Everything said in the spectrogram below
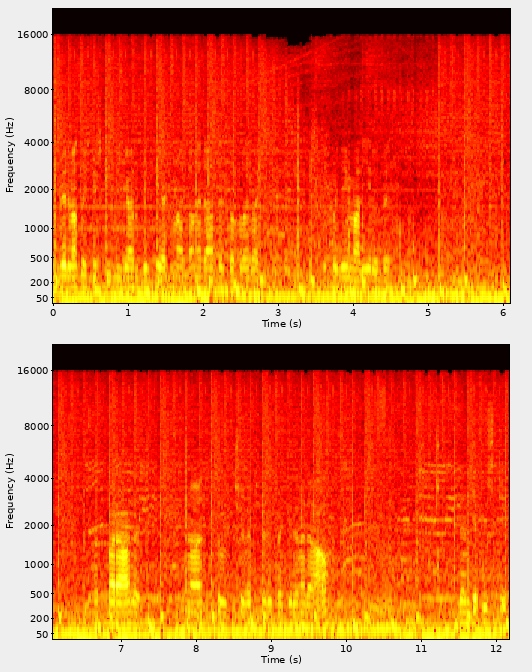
Dvě 24 gigantiky, jakmile tam nedáte tohle, tak ještě chodí malý ryby. To je paráde. No a jsou tři večery, tak jdeme dál. Jdem tě pustit.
